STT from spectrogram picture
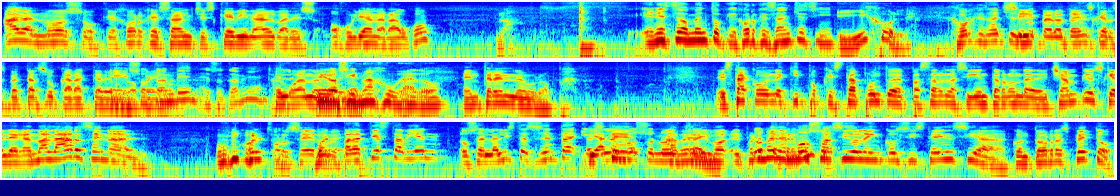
Alan Mozo que Jorge Sánchez, Kevin Álvarez o Julián Araujo? No. En este momento que Jorge Sánchez sí. Híjole. Jorge Sánchez. Sí, no- pero tienes que respetar su carácter Eso europeo. también, eso también. Jugando en Pero si no ha jugado. Entrena en Europa. Está con un equipo que está a punto de pasar a la siguiente ronda de Champions, que le ganó al Arsenal. Un gol por cero. Bueno, ¿eh? para ti está bien, o sea, en la lista de 60 y Es Alan que, Mozo no a entra ver, ahí. el, No problema te de Mozo ha sido la inconsistencia, con todo respeto.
